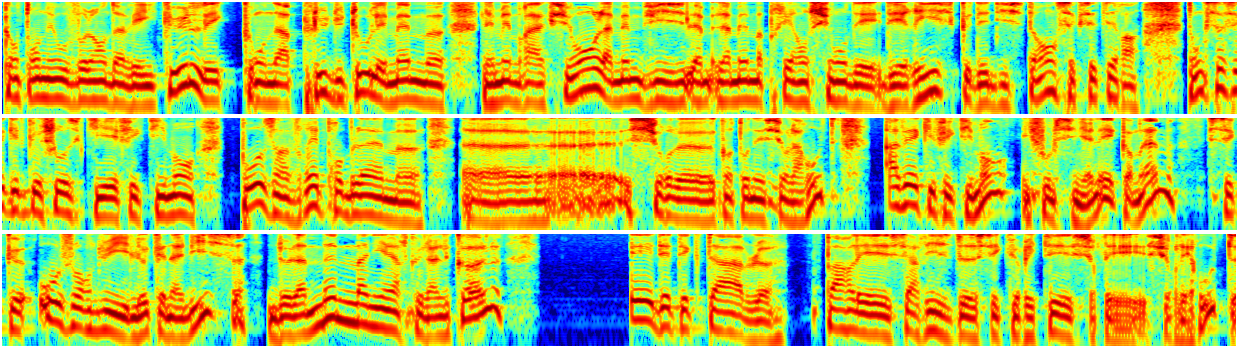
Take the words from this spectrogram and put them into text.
quand on est au volant d'un véhicule et qu'on n'a plus du tout les mêmes les mêmes réactions, la même la, même appréhension des, des risques, des distances, etc. Donc ça c'est quelque chose qui effectivement pose un vrai problème euh, sur le quand on est sur la route. Avec effectivement, il faut le signaler quand même, c'est que aujourd'hui le cannabis, de la même manière que l'alcool, est détectable par les services de sécurité sur les sur les routes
